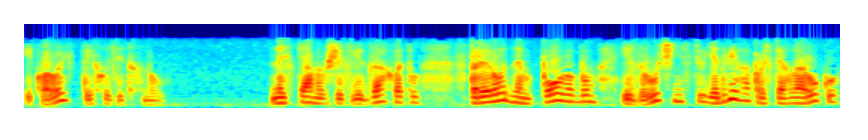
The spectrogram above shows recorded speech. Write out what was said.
І король тихо зітхнув не стямившись від захвату, з переродним полобом і зручністю ядвіга простягла руку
